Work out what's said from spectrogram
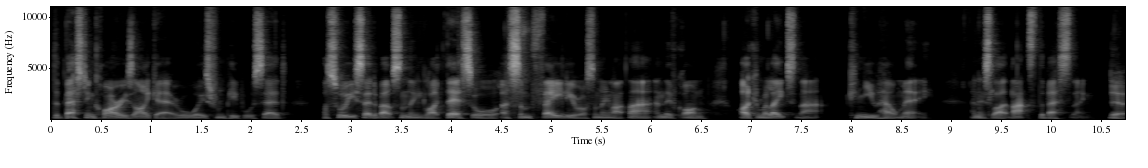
the best inquiries I get are always from people who said, I saw you said about something like this or uh, some failure or something like that. And they've gone, I can relate to that. Can you help me? And it's like, that's the best thing. Yeah.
